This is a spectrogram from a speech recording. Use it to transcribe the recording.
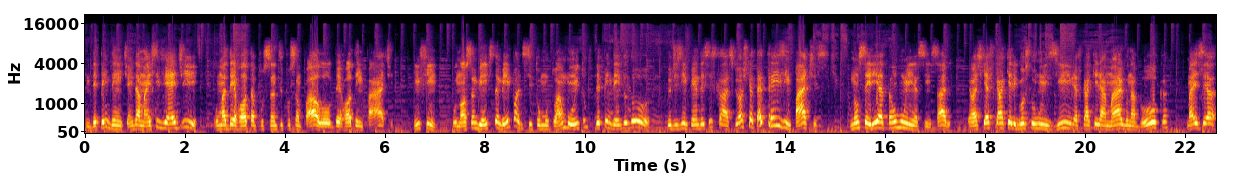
Independente, ainda mais se vier de uma derrota para o Santos e para o São Paulo, ou derrota e empate. Enfim, o nosso ambiente também pode se tumultuar muito, dependendo do, do desempenho desses clássicos. Eu acho que até três empates não seria tão ruim assim, sabe? Eu acho que ia ficar aquele gosto ruinzinho, ia ficar aquele amargo na boca, mas ia,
